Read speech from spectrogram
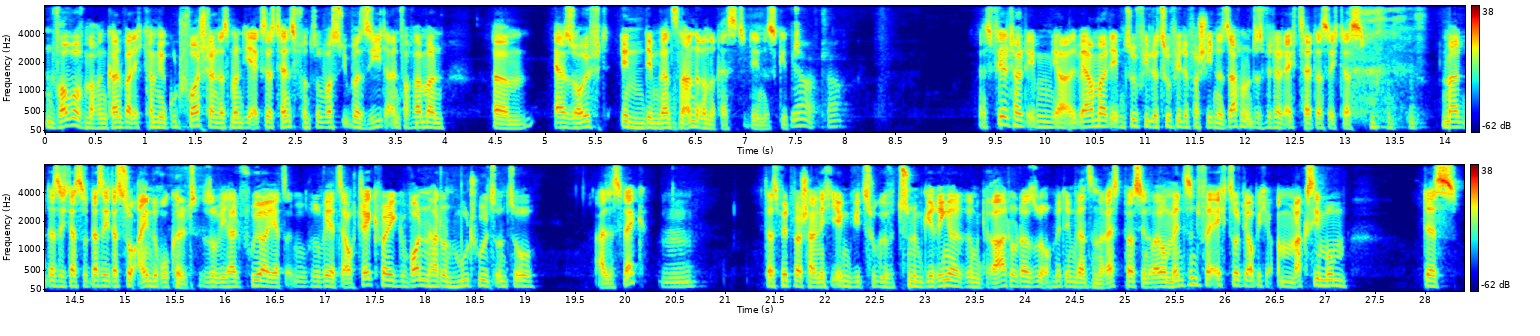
einen Vorwurf machen kann, weil ich kann mir gut vorstellen, dass man die Existenz von sowas übersieht, einfach weil man ähm, ersäuft in dem ganzen anderen Rest, den es gibt. Ja, klar. Es fehlt halt eben, ja, wir haben halt eben zu viele, zu viele verschiedene Sachen und es wird halt echt Zeit, dass sich das, mal, dass sich das so, dass sich das so einruckelt. So wie halt früher jetzt, so wie jetzt auch jQuery gewonnen hat und MooTools und so. Alles weg. Mhm. Das wird wahrscheinlich irgendwie zu, zu einem geringeren Grad oder so auch mit dem ganzen Rest passieren. Aber im Moment sind wir echt so, glaube ich, am Maximum des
